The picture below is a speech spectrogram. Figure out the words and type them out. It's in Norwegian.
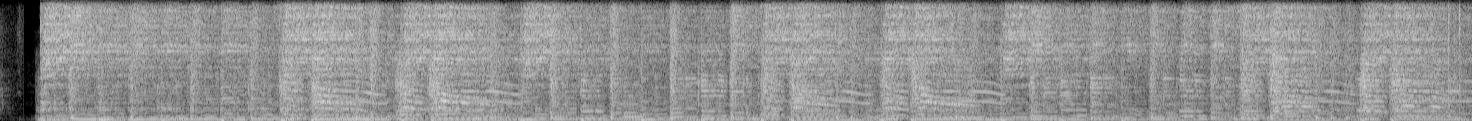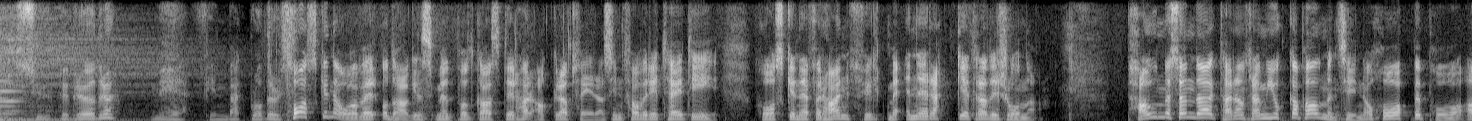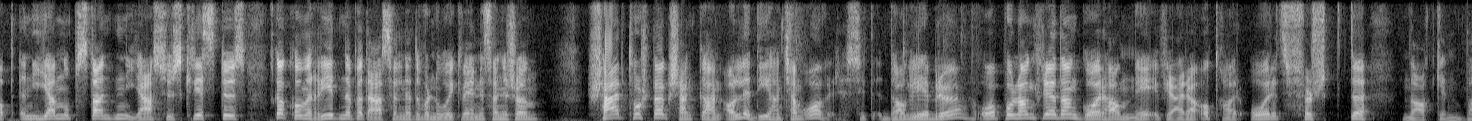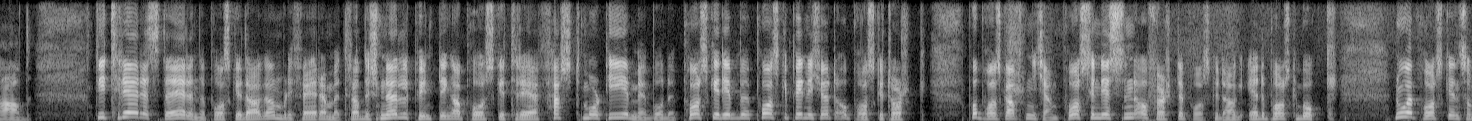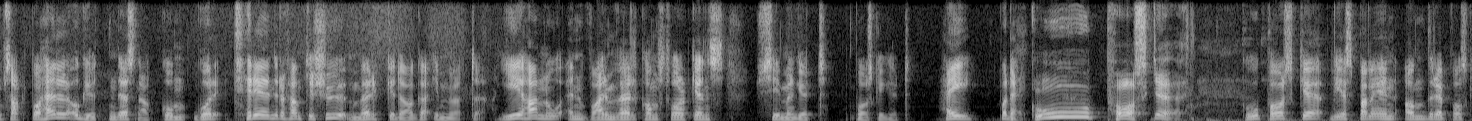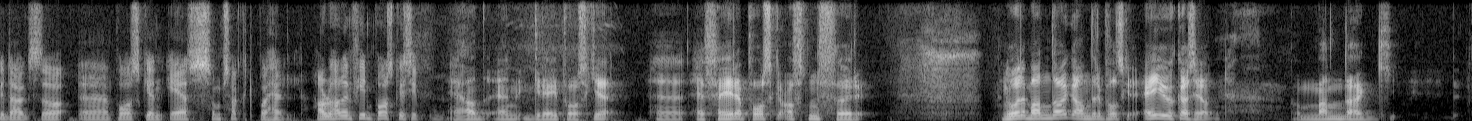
Superbrødre med Finnback Brothers. Påsken er over, og dagens medpodkaster har akkurat feira sin favoritthøytid. Påsken er for han fylt med en rekke tradisjoner. Palmesøndag tar han frem jukkapalmen sin og håper på at en gjenoppstanden Jesus Kristus skal komme ridende på et esel nedover Noikveien i Sandnessjøen. Skjærtorsdag skjenker han alle de han kommer over, sitt daglige brød, og på langfredag går han ned i fjæra og tar årets første nakenbad. De tre resterende påskedagene blir feira med tradisjonell pynting av påsketre, festmåltid med både påskeribbe, påskepinnekjøtt og påsketorsk. På påskeaften kommer påskenissen, og første påskedag er det påskebukk. Nå er påsken som sagt på hell, og gutten det er snakk om går 357 mørke dager i møte. Gi han nå en varm velkomst, folkens. Simen-gutt, påskegutt. Hei på deg. God påske! God påske. Vi spiller inn andre påskedag, så uh, påsken er som sagt på hell. Har du hatt en fin påske, Simen? Jeg hadde en grei påske. Uh, jeg feira påskeaften for Nå er det mandag, andre påske Ei uke siden. På mandag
